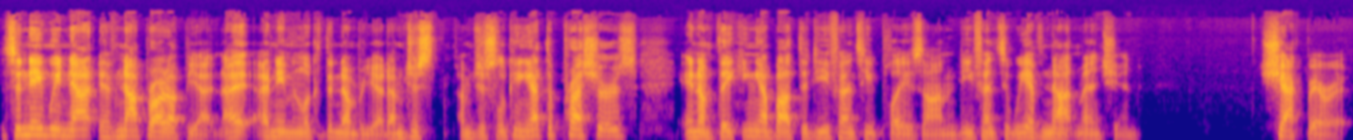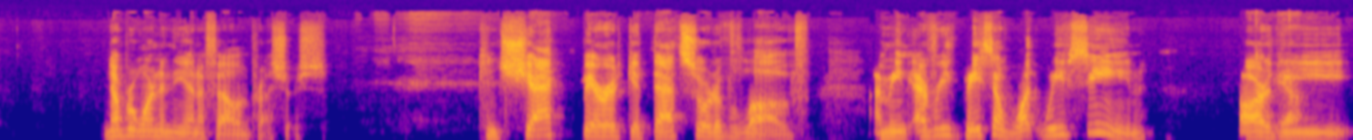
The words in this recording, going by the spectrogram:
It's a name we not have not brought up yet. I, I didn't even look at the number yet. I'm just I'm just looking at the pressures and I'm thinking about the defense he plays on, defense that we have not mentioned. Shaq Barrett number one in the NFL in pressures. Can Shaq Barrett get that sort of love? I mean, every based on what we've seen, are yeah. the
